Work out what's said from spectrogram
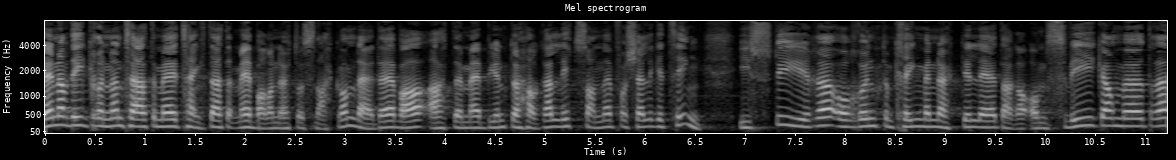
En av de grunnene til at vi tenkte at vi bare nødt til å snakke om det, det var at vi begynte å høre litt sånne forskjellige ting i styret og rundt omkring med nøkkelledere om svigermødre,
